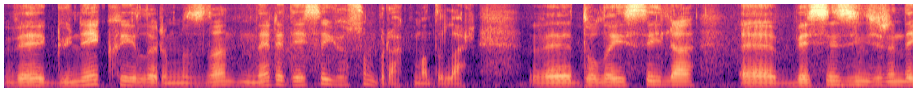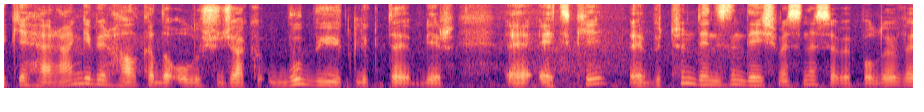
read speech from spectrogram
ve güney kıyılarımızda neredeyse yosun bırakmadılar ve dolayısıyla e, besin zincirindeki herhangi bir halkada oluşacak bu büyüklükte bir e, etki e, bütün denizin değişmesine sebep oluyor ve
